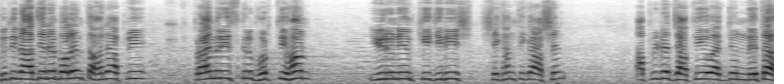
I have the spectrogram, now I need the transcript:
যদি না জেনে বলেন তাহলে আপনি প্রাইমারি স্কুলে ভর্তি হন, ইউরেনিয়াম কী জিনিস, সেখান থেকে আসেন। আপনি একটা জাতীয় একজন নেতা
